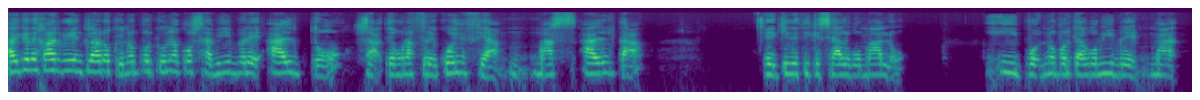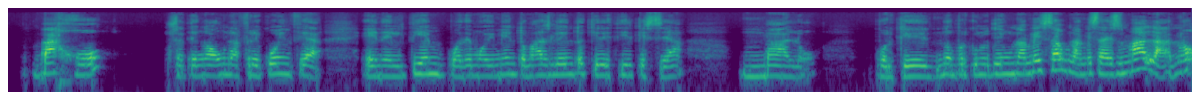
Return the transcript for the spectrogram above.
Hay que dejar bien claro que no porque una cosa vibre alto, o sea, tenga una frecuencia más alta, eh, quiere decir que sea algo malo. Y no porque algo vibre más bajo, o sea, tenga una frecuencia en el tiempo de movimiento más lento, quiere decir que sea malo. Porque no porque uno tiene una mesa, una mesa es mala, ¿no?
